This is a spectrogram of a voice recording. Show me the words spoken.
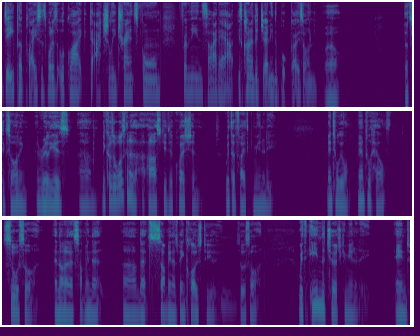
deeper places. What does it look like to actually transform from the inside out? Is kind of the journey the book goes on. Wow. That's exciting. It really is. Um, because I was going to ask you the question with the faith community mental ill, mental health, suicide. And I know that's something that um, that's something that's been close to you, suicide. within the church community, and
